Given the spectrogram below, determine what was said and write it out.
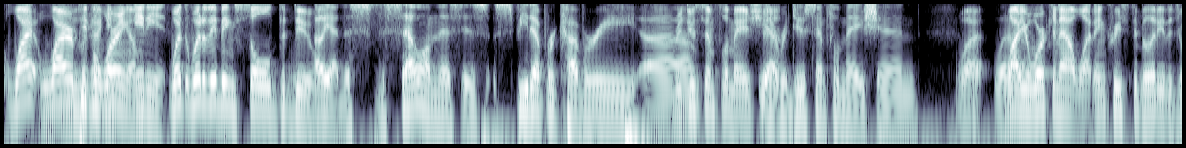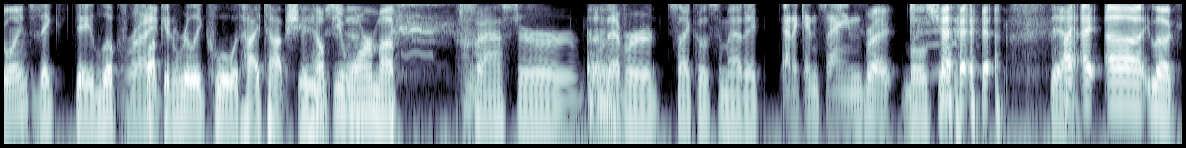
Why why are You look people like an wearing them? idiot. What what are they being sold to do? Oh yeah, this the sell on this is speed up recovery, uh, Reduce inflammation. yeah, reduce inflammation. what? what While else? you're working out, what? Increase stability of the joints. They they look Right. fucking really cool with high top shoes. They help you warm up faster or whatever psychosomatic attic insane right. bullshit. yeah. I, I uh look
